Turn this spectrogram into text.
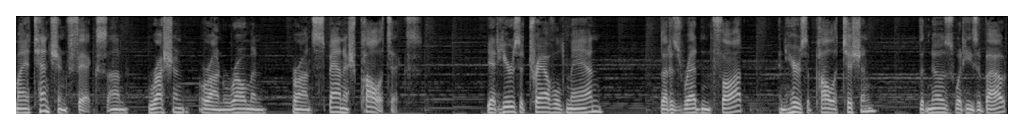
my attention fix on Russian or on Roman or on Spanish politics? Yet here's a traveled man that has read and thought, and here's a politician that knows what he's about.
